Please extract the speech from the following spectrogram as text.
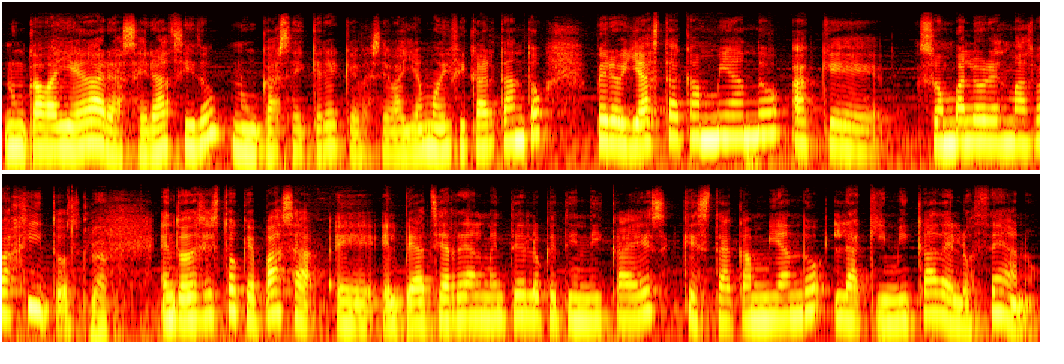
Nunca va a llegar a ser ácido, nunca se cree que se vaya a modificar tanto, pero ya está cambiando a que son valores más bajitos. Entonces, ¿esto qué pasa? Eh, el pH realmente lo que te indica es que está cambiando la química del océano.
